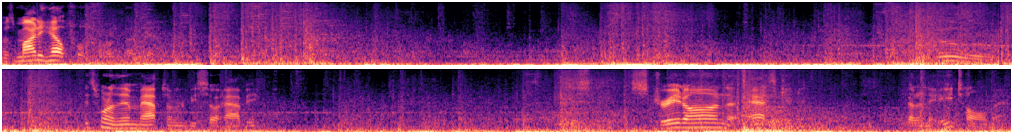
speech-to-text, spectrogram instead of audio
It was mighty helpful for okay. Ooh. It's one of them maps I'm gonna be so happy. Just straight on the ass kicking. Got an atoll map.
